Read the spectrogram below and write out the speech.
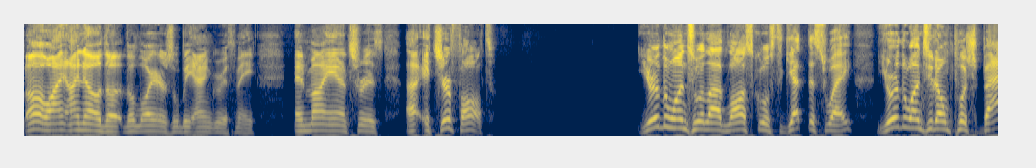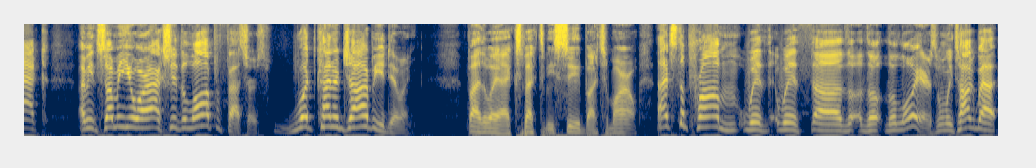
Oh, I, I know the, the lawyers will be angry with me. And my answer is uh, it's your fault. You're the ones who allowed law schools to get this way. You're the ones who don't push back. I mean, some of you are actually the law professors. What kind of job are you doing? By the way, I expect to be sued by tomorrow. That's the problem with with uh, the, the, the lawyers. When we talk about,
